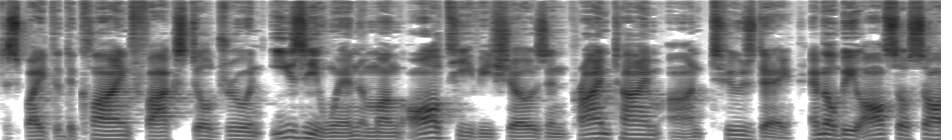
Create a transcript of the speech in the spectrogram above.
Despite the decline, Fox still drew an easy win among all TV shows in primetime on Tuesday. MLB also saw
